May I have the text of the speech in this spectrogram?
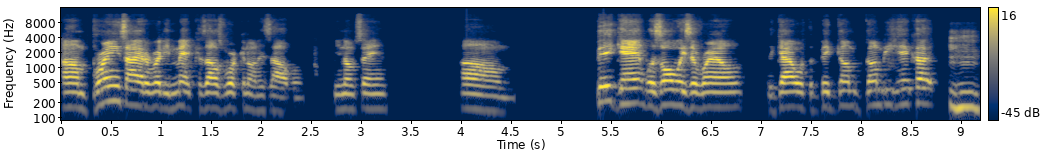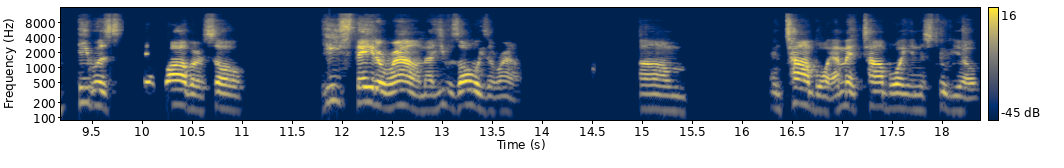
Um, Brains I had already met because I was working on his album. You know what I'm saying? Um, Big Ant was always around. The guy with the big gum Gumby haircut. Mm-hmm. He was barber, so he stayed around. Now he was always around. Um, and Tomboy, I met Tomboy in the studio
